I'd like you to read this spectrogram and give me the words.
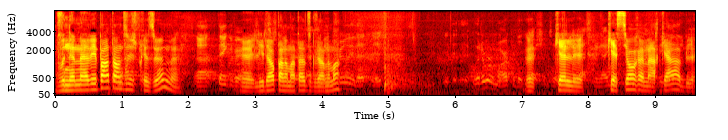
Vous ne m'avez pas entendu, je présume. Euh, leader parlementaire du gouvernement. quelle question remarquable.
